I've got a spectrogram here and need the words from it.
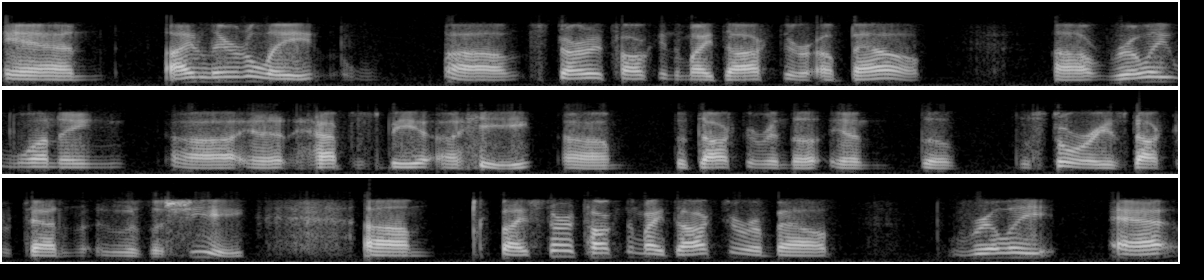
And I literally uh, started talking to my doctor about uh, really wanting, uh, and it happens to be a he. Um, the doctor in the in the the story is Dr. Ted, who is a she. Um, but I started talking to my doctor about really at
